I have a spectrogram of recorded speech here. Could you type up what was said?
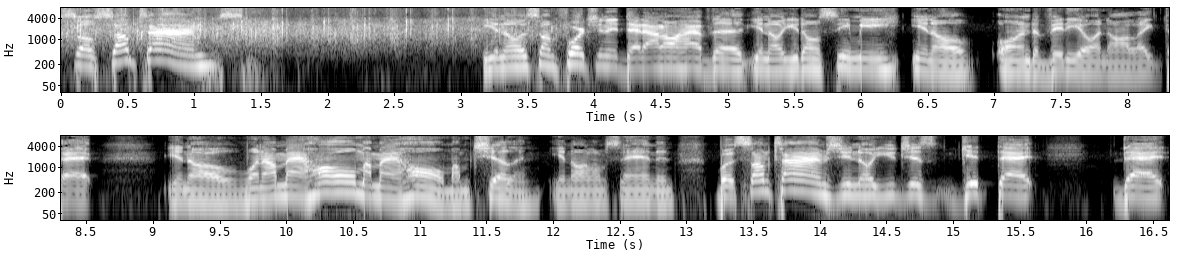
So sometimes, you know, it's unfortunate that I don't have the, you know, you don't see me, you know, on the video and all like that. You know, when I'm at home, I'm at home. I'm chilling. You know what I'm saying? And but sometimes, you know, you just get that that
